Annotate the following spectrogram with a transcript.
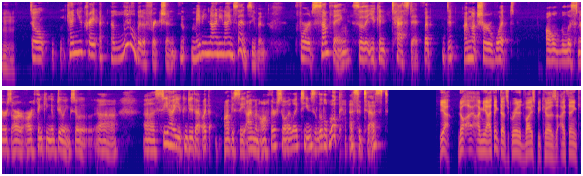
Mm-hmm. So, can you create a, a, little bit of friction, maybe 99 cents even, for something so that you can test it? But I'm not sure what all the listeners are, are thinking of doing. So, uh, uh, see how you can do that. Like, obviously, I'm an author, so I like to use a little book as a test. Yeah. No, I, I mean, I think that's great advice because I think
